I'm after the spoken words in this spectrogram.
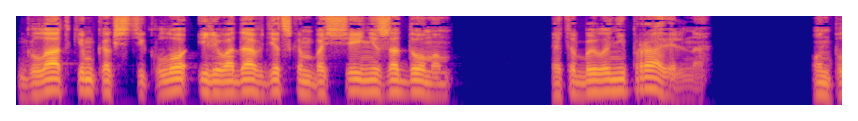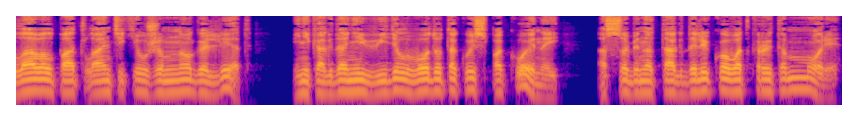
гладким, как стекло или вода в детском бассейне за домом. Это было неправильно. Он плавал по Атлантике уже много лет и никогда не видел воду такой спокойной, особенно так далеко в открытом море.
